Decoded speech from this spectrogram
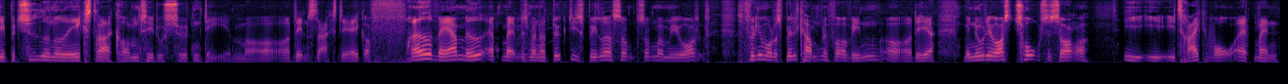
det betyder noget ekstra at komme til du 17 DM og, og den slags der. Ikke? Og fred være med, at man, hvis man har dygtige spillere, så, så må man jo også, selvfølgelig må du spille kampene for at vinde og, og det her. Men nu er det jo også to sæsoner i, i, i træk, hvor at man,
